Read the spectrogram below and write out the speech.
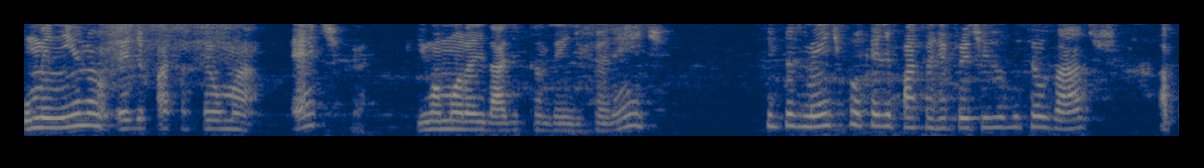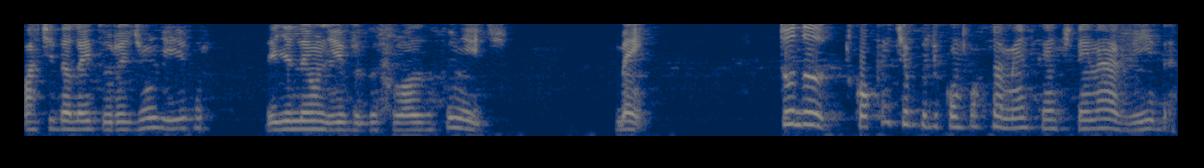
o menino ele passa a ter uma ética e uma moralidade também diferente, simplesmente porque ele passa a refletir sobre seus atos a partir da leitura de um livro. Ele lê um livro do filósofo Nietzsche. Bem, tudo, qualquer tipo de comportamento que a gente tem na vida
